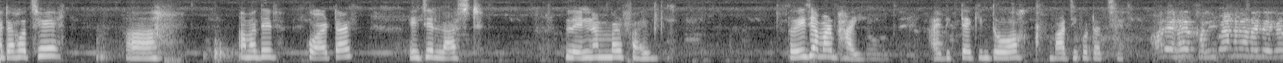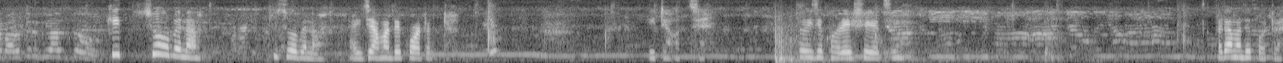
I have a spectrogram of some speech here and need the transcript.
এটা হচ্ছে আমাদের কোয়ার্টার। এই যে লাস্ট লেন নাম্বার ফাইভ তো এই যে আমার ভাই। আর এদিকটায় কিন্তু বাজি ফোটাচ্ছে। হ্যাঁ কিচ্ছু হবে না কিছু হবে না। এই যে আমাদের কোয়ার্টারটা এটা হচ্ছে। তো এই যে ঘরে এসে গেছি। এটা আমাদের কোয়ার্টার।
